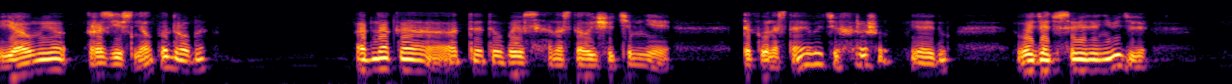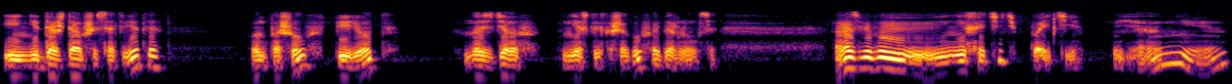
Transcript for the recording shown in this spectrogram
Я вам ее разъяснял подробно. Однако от этого, боюсь, она стала еще темнее. Так вы настаиваете? Хорошо, я иду. Вы дядю Савелия не видели? И, не дождавшись ответа, он пошел вперед, но, сделав несколько шагов, обернулся. «Разве вы не хотите пойти?» «Я нет.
